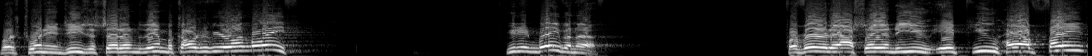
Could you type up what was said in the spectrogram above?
Verse 20, and Jesus said unto them, Because of your unbelief. You didn't believe enough. For verily I say unto you, if you have faith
